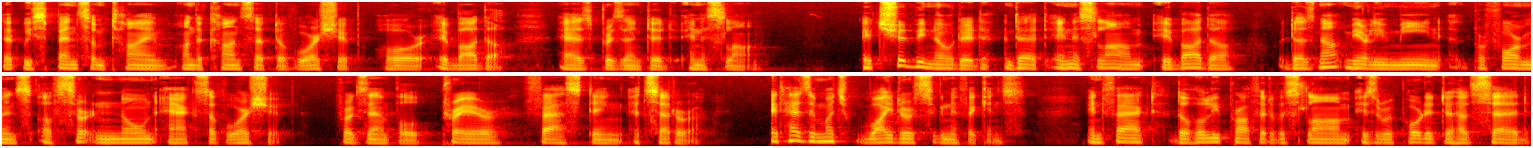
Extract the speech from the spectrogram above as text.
that we spend some time on the concept of worship or ibadah as presented in Islam. It should be noted that in Islam, ibadah does not merely mean performance of certain known acts of worship, for example, prayer, fasting, etc. It has a much wider significance. In fact, the Holy Prophet of Islam is reported to have said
